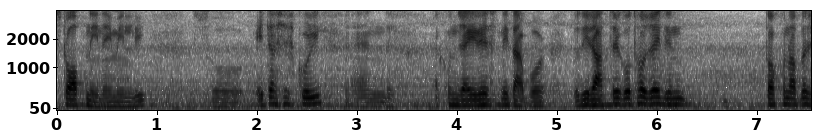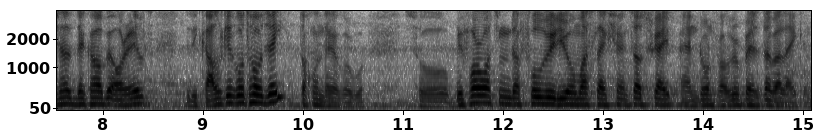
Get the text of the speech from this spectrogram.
স্টপ নেই নাই মেনলি সো এটা শেষ করি অ্যান্ড এখন যাই রেস্ট নিই, তারপর যদি রাত্রে কোথাও যাই দিন তখন আপনার সাথে দেখা হবে অর এলস যদি কালকে কোথাও যাই তখন দেখা করব। So before watching the full video must like share subscribe and don't forget press the bell icon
